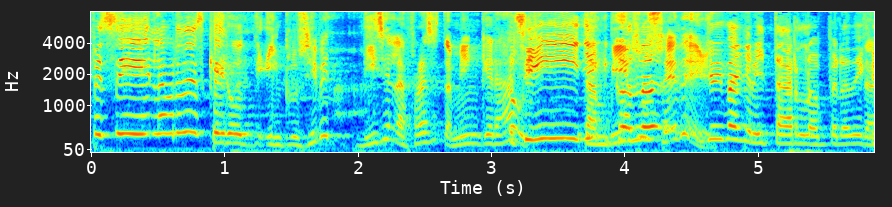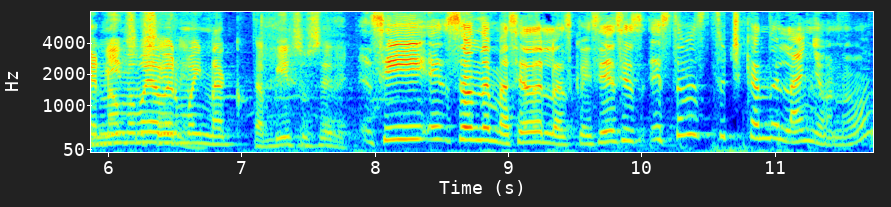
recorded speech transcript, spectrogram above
pues sí, la verdad es que. Pero inclusive dice la frase también get out. sí, también sucede. Yo iba a gritarlo, pero dije, También no, me voy a ver muy naco. También sucede. Sí, es- son demasiadas las coincidencias. Estabas tú checando el año, ¿no?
